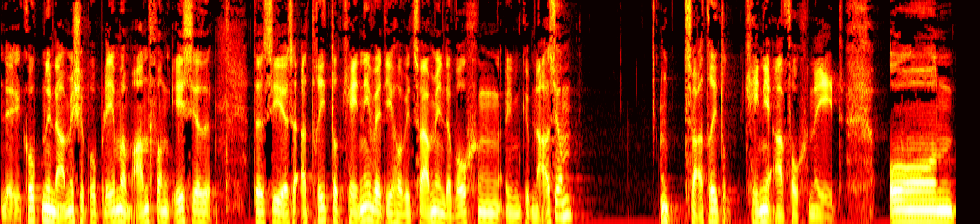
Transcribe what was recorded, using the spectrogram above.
äh, gruppendynamische Problem am Anfang ist ja, dass ich also ein Drittel kenne, weil die habe ich zweimal in der Woche im Gymnasium. Und zwei Drittel kenne ich einfach nicht. Und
